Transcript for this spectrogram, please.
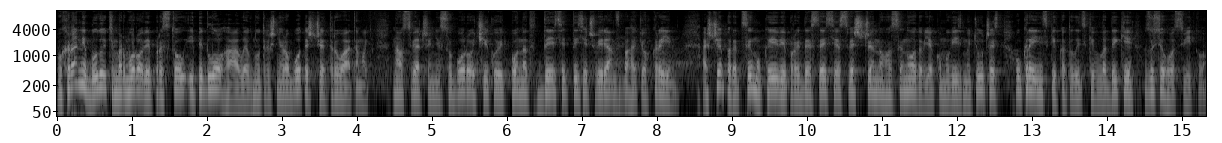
В храмі будуть мармурові престол і підлога, але внутрішні роботи ще триватимуть. На освяченні собору очікують понад 10 тисяч вірян з багатьох країн. А ще перед цим у Києві пройде сесія священного синоду, в якому візьмуть участь українські католицькі владики з усього світу.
